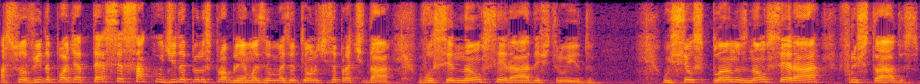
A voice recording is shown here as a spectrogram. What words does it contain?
A sua vida pode até ser sacudida pelos problemas, mas eu tenho uma notícia para te dar: você não será destruído. Os seus planos não serão frustrados.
